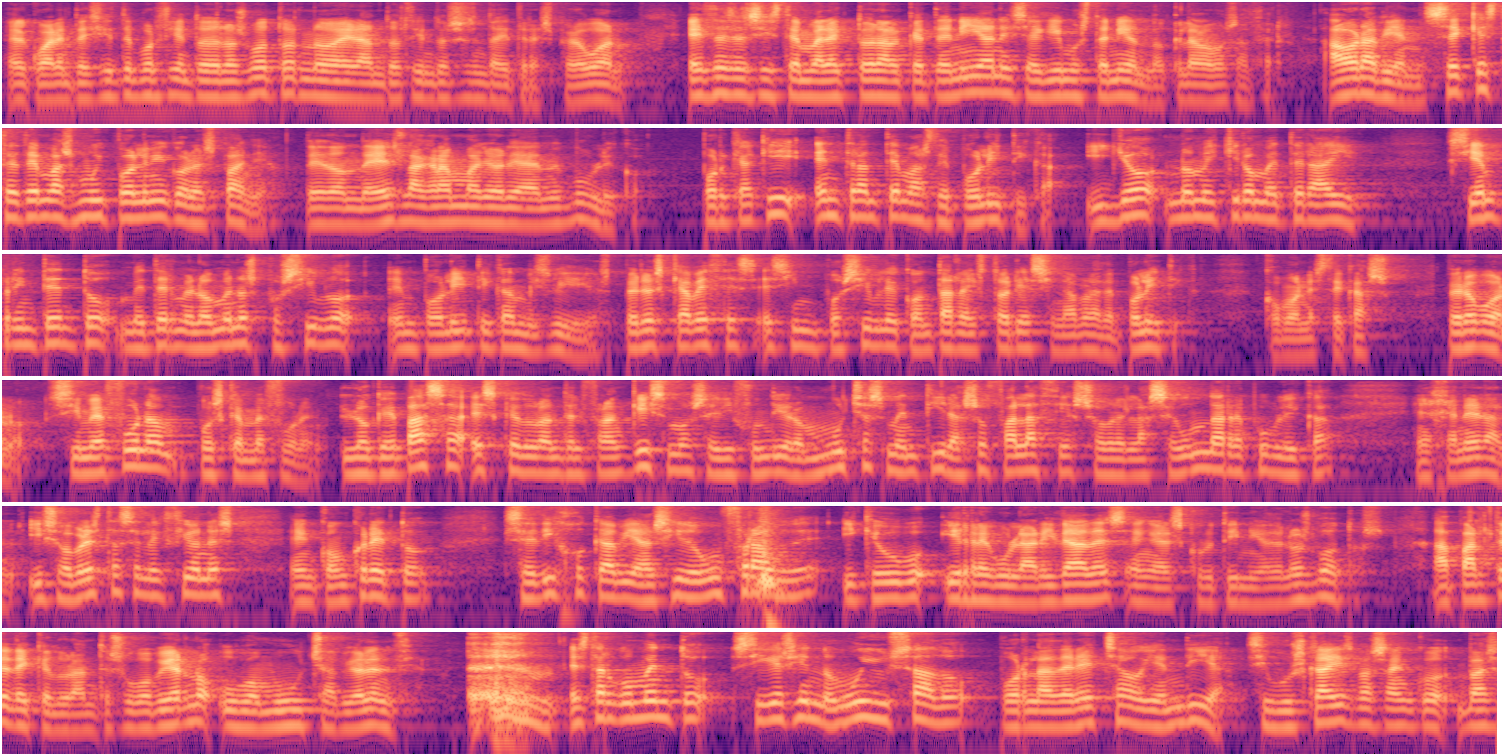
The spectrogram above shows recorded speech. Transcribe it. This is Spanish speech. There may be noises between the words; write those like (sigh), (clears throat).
el 47% de los votos no eran 263, pero bueno, este es el sistema electoral que tenían y seguimos teniendo, ¿qué le vamos a hacer? Ahora bien, sé que este tema es muy polémico en España, de donde es la gran mayoría de mi público, porque aquí entran temas de política y yo no me quiero meter ahí, Siempre intento meterme lo menos posible en política en mis vídeos, pero es que a veces es imposible contar la historia sin hablar de política, como en este caso. Pero bueno, si me funan, pues que me funen. Lo que pasa es que durante el franquismo se difundieron muchas mentiras o falacias sobre la Segunda República en general, y sobre estas elecciones en concreto se dijo que habían sido un fraude y que hubo irregularidades en el escrutinio de los votos, aparte de que durante su gobierno hubo mucha violencia. (clears throat) este argumento sigue siendo muy usado por la derecha hoy en día. Si buscáis vas a,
